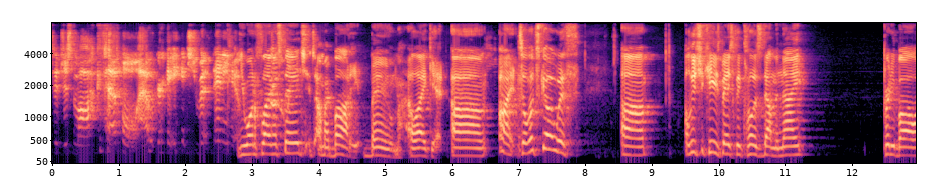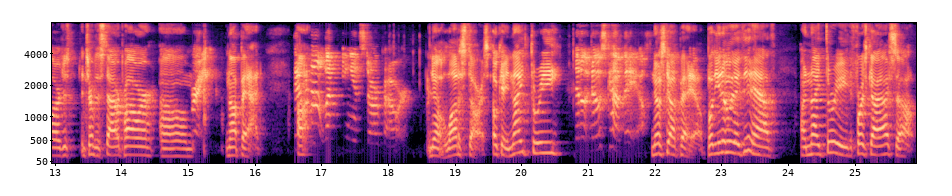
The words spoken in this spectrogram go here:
to just mock that whole outrage. But anywho, You want a flag on stage? It's on my body. Boom. I like it. Um, all right, so let's go with um, Alicia Keys basically closes down the night. Pretty baller, just in terms of star power. Um, right? not bad. They're Uh, not lacking in star power. No, a lot of stars. Okay, night three, No, no Scott Baio. no Scott Baio. But you know who they did have on night three? The first guy I saw,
